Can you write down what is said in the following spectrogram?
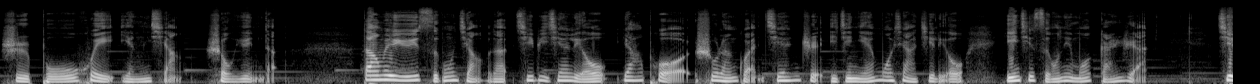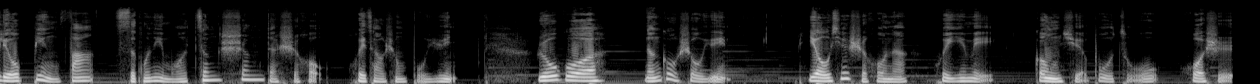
是不会影响受孕的。当位于子宫角的肌壁间瘤压迫输卵管间质以及黏膜下肌瘤，引起子宫内膜感染，肌瘤并发子宫内膜增生的时候，会造成不孕。如果能够受孕，有些时候呢，会因为供血不足或是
